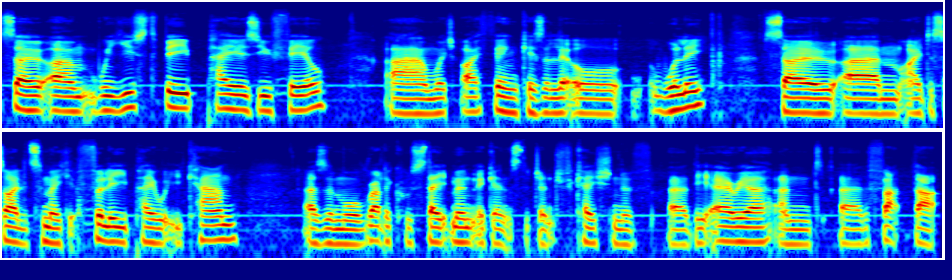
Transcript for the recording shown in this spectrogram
So um, we used to be pay as you feel, um, which I think is a little woolly. So um, I decided to make it fully pay what you can as a more radical statement against the gentrification of uh, the area and uh, the fact that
